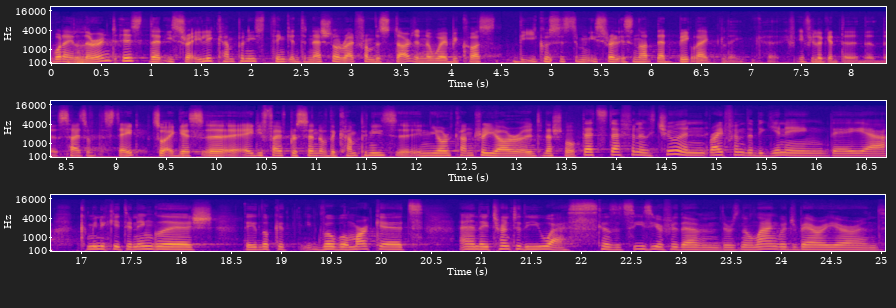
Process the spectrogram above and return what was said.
what I learned is that Israeli companies think international right from the start in a way because the ecosystem in Israel is not that big, like, like uh, if, you look at the, the, the, size of the state. So I guess uh, 85% of the companies uh, in your country are international. That's definitely true. And right from the beginning, they uh, communicate in English, they look at global markets, and they turn to the US because it's easier for them. There's no language barrier and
